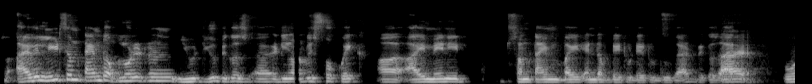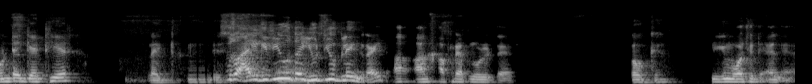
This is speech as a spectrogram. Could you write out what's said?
So I will need some time to upload it on YouTube because uh, it will not be so quick. Uh, I may need some time by end of day today to do that because I. Uh, won't I get here? Like this. So I'll give you the uh, YouTube link, right? Uh, after I upload it there, Okay. you can watch it al-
